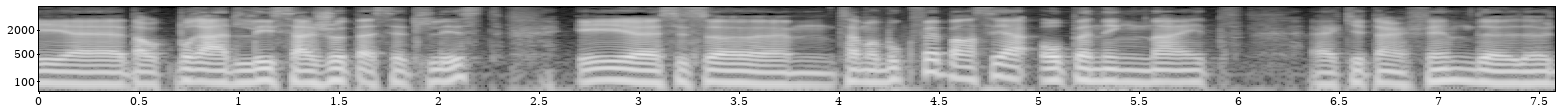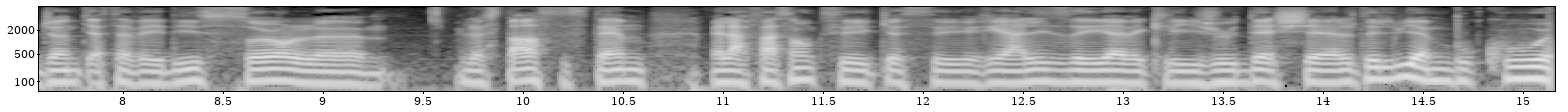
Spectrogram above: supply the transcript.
Et donc, Bradley s'ajoute à cette liste. Et c'est ça, ça m'a beaucoup fait penser à Opening Night, qui est un film de, John Cassavetes sur le, le Star System, mais la façon que c'est réalisé avec les jeux d'échelle. Lui aime beaucoup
